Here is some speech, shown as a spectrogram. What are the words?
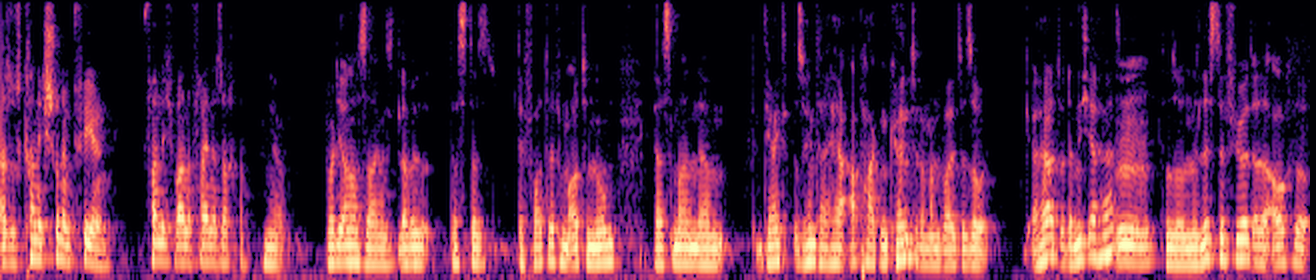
Also das kann ich schon empfehlen. Fand ich, war eine feine Sache. Ja, wollte ich auch noch sagen. Ich glaube, dass das der Vorteil vom Autonom, dass man ähm, direkt so hinterher abhaken könnte, wenn man wollte, so erhört oder nicht erhört. Mhm. So, eine Liste führt, also auch so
